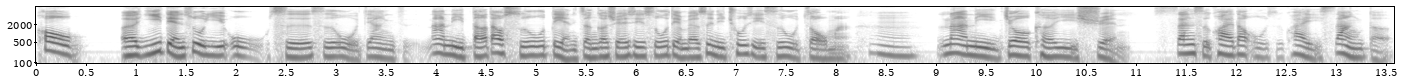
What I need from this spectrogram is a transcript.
扣。呃，以点数以五十十五这样子，那你得到十五点，整个学习十五点，表示你出席十五周嘛？嗯，那你就可以选三十块到五十块以上的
